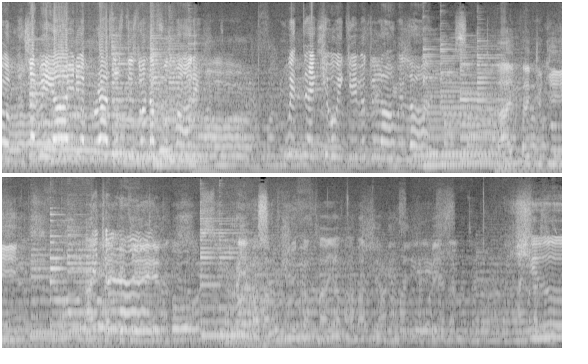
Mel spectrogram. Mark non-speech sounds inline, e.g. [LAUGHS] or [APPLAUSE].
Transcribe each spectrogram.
Lord, that we are in your presence this wonderful morning. We thank you, we give you glory, Lord. I thank you, Jesus. I thank you, Jesus. You,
